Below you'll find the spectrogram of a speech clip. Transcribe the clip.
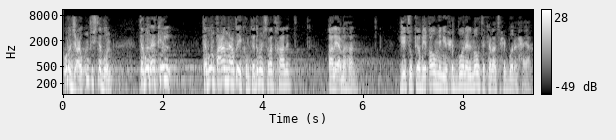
ورجعوا انت إيش تبون؟ تبون أكل؟ تبون طعام نعطيكم؟ تدرون إيش رد خالد؟ قال يا مهان جئتك بقوم يحبون الموت كما تحبون الحياة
